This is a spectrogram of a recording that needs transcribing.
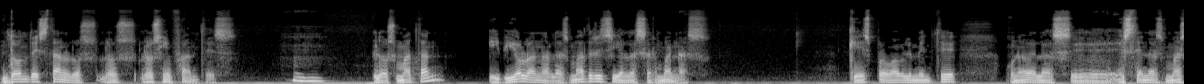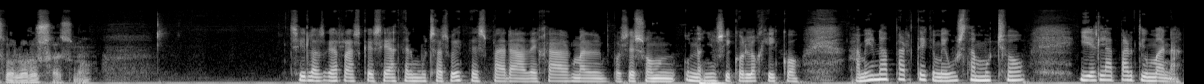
dónde están los, los, infantes. Los matan y violan a las madres y a las hermanas, que es probablemente una de las eh, escenas más dolorosas, ¿no? Sí, las guerras que se hacen muchas veces para dejar mal, pues eso, un, daño psicológico. A mí una parte que me gusta mucho y es la parte humana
